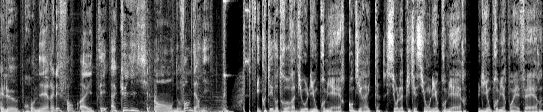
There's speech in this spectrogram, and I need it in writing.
et le premier éléphant a été accueilli en novembre dernier. Écoutez votre radio Lyon Première en direct sur l'application Lyon Première, lyonpremière.fr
